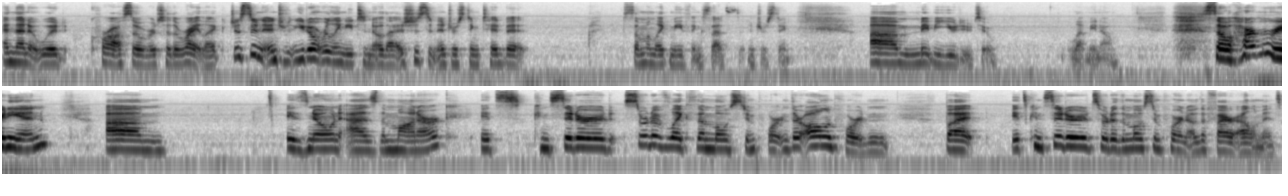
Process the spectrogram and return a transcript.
and then it would cross over to the right. Like just an interest. You don't really need to know that. It's just an interesting tidbit. Someone like me thinks that's interesting. Um, maybe you do too. Let me know. So heart meridian um, is known as the monarch. It's considered sort of like the most important. They're all important, but it's considered sort of the most important of the fire elements.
